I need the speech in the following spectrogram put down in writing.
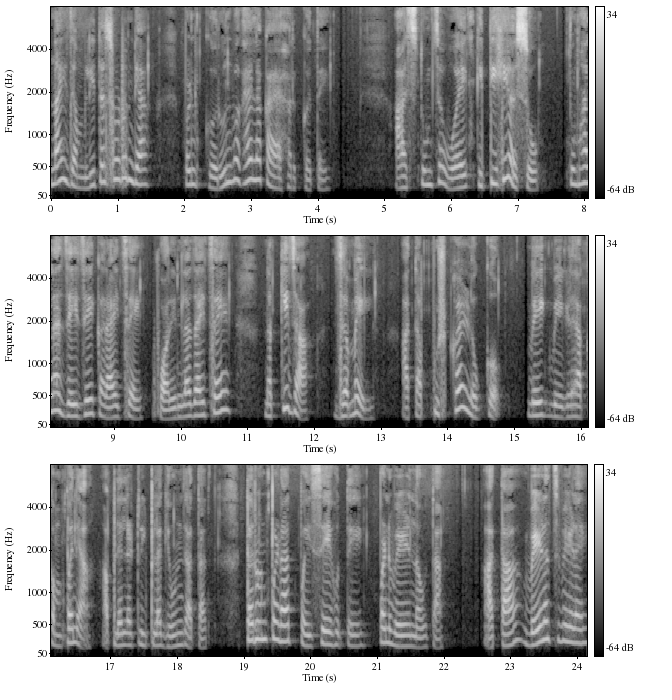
नाही जमली तर सोडून द्या. पण करून बघायला काय हरकत आहे? आज तुमचं वय कितीही असो तुम्हाला जे जे करायचं आहे फॉरेनला जायचं आहे नक्की जा. जमेल. आता पुष्कळ लोक वेगवेगळ्या कंपन्या आपल्याला ट्रिपला घेऊन जातात. तरुणपणात पैसे होते पण वेळ नव्हता. आता वेळच वेळ आहे.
